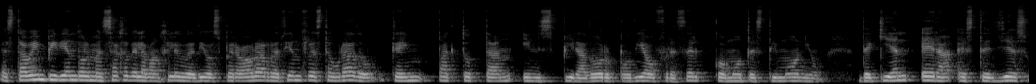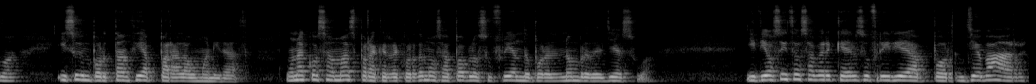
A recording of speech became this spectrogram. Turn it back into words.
Estaba impidiendo el mensaje del Evangelio de Dios, pero ahora recién restaurado, qué impacto tan inspirador podía ofrecer como testimonio de quién era este Yeshua y su importancia para la humanidad. Una cosa más para que recordemos a Pablo sufriendo por el nombre de Yeshua. Y Dios hizo saber que él sufriría por llevar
